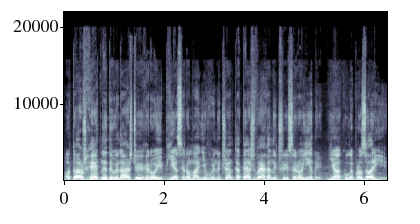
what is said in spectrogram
Отож, геть не дивина, що й герої п'єси романів Винниченка теж вегани чи сироїди, як у Лепрозорії.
